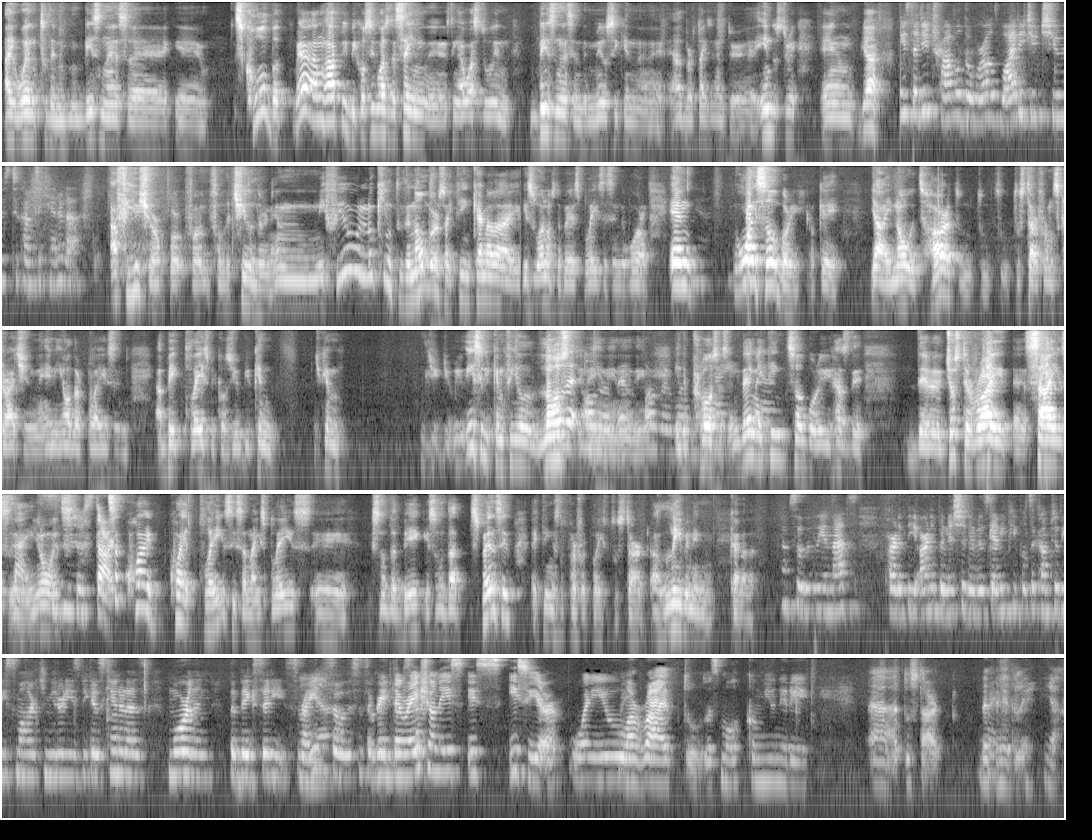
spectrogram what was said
I went to the business. Uh, uh, school, but yeah, I'm happy because it was the same uh, thing. I was doing business and the music and uh, advertising uh, industry, and yeah. You said you traveled the world. Why did you choose to come to Canada? A future for, for, for the children, and if you look into the numbers, I think Canada is one of the best places in the world. And yeah. why Sudbury? Okay. Yeah, I know it's hard to, to, to start from scratch in any other place, in a big place, because you, you can you can you, you easily can feel lost over, in, over, in, in, over, in, the process. And then yeah. I think Sudbury has the the just the right uh, size. size. And, you know, it's to start. It's a quiet quiet place. It's a nice place. Uh, it's not that big. It's not that expensive. I think it's the perfect place to start uh, living in Canada. Absolutely, and that's part of the RNIP initiative is getting people to come to these smaller communities because Canada is more than the big cities, right? Yeah. So this is a great integration is is easier when you right. arrive to the small community uh, to start. Definitely, right. yeah.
